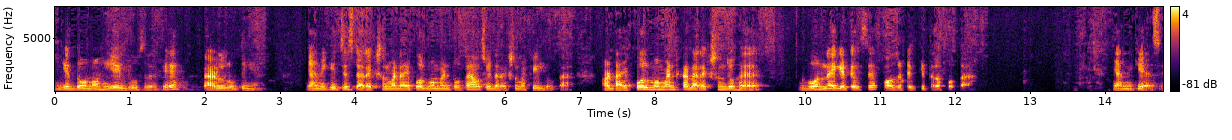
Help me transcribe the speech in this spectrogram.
ये दोनों ही एक दूसरे के पैरेलल होती हैं। यानी कि जिस डायरेक्शन में डायपोल मोमेंट होता है, उसी डायरेक्शन में फ़ील्ड होता है। और डायपोल मोमेंट का डायरेक्शन जो है, वो नेगेटिव से पॉजिटिव की तरफ़ होता है। यानी कि ऐसे।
